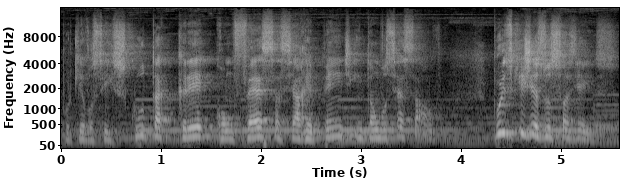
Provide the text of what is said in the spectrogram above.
Porque você escuta, crê, confessa, se arrepende, então você é salvo. Por isso que Jesus fazia isso.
